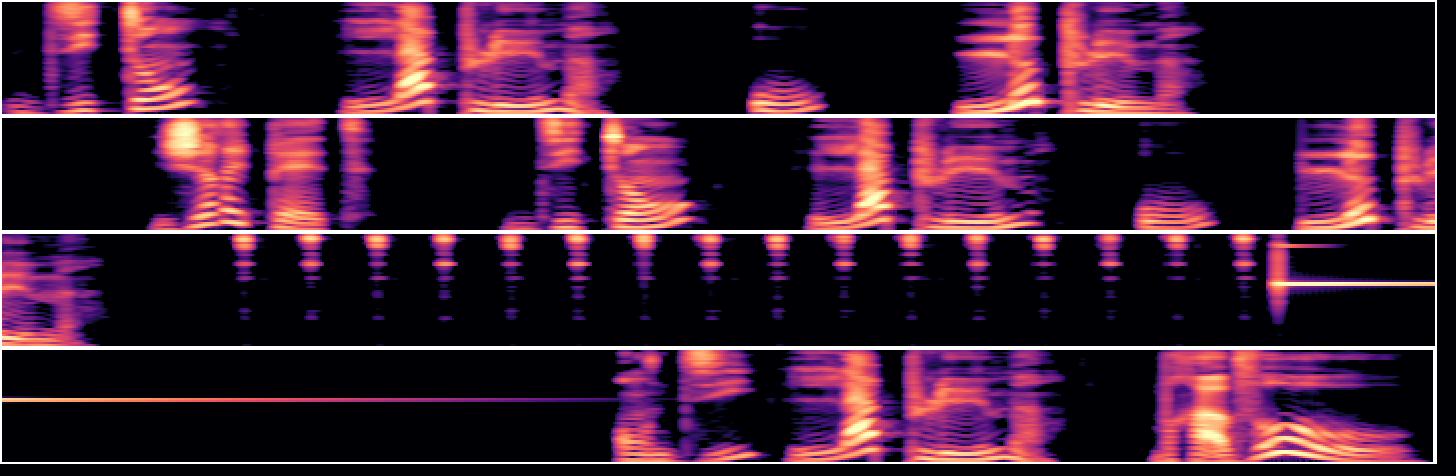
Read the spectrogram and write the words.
Dit-on la plume ou le plume? Je répète, dit-on la plume ou le plume? On dit la plume. Bravo!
